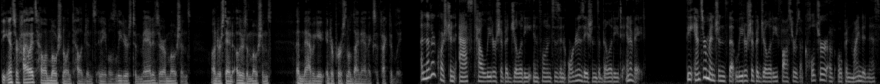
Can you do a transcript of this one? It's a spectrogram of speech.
The answer highlights how emotional intelligence enables leaders to manage their emotions, understand others' emotions, and navigate interpersonal dynamics effectively. Another question asks how leadership agility influences an organization's ability to innovate. The answer mentions that leadership agility fosters a culture of open-mindedness,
